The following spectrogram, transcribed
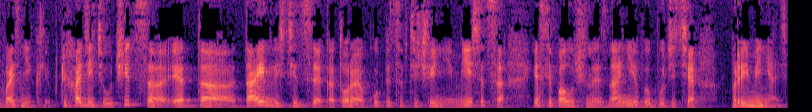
возникли. Приходите учиться, это та инвестиция, которая окупится в течение месяца, если полученные знания вы будете применять.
